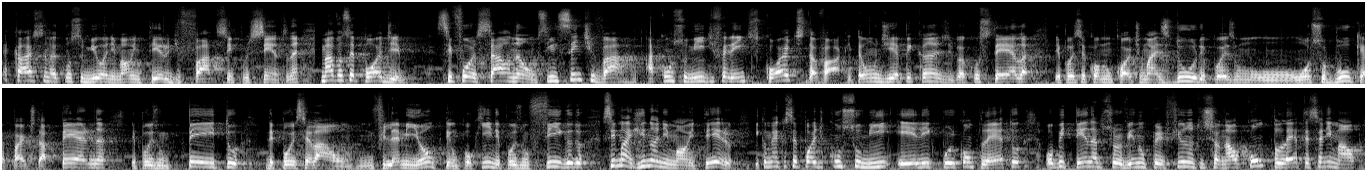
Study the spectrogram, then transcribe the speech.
É claro que você não vai consumir o animal inteiro de fato 100%, né? Mas você pode se forçar ou não, se incentivar a consumir diferentes cortes da vaca. Então, um dia é picante, tipo a costela, depois você come um corte mais duro, depois um, um, osso buco, é a parte da perna, depois um peito, depois, sei lá, um, um, filé mignon, que tem um pouquinho, depois um fígado. Se imagina o animal inteiro e como é que você pode consumir ele por completo, obtendo, absorvendo um perfil nutricional completo desse animal.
